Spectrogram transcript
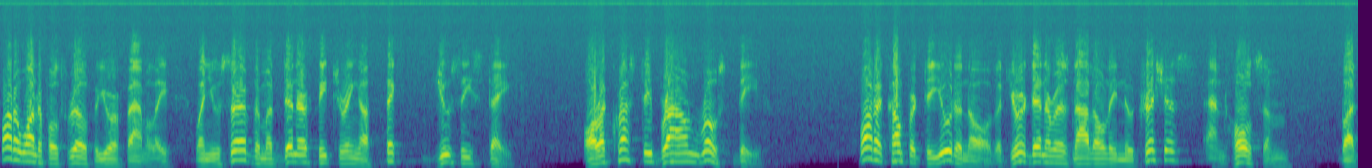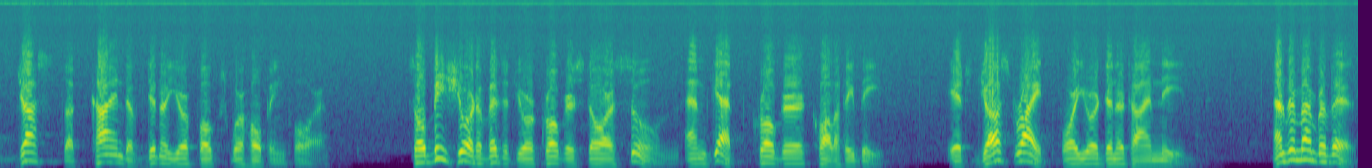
What a wonderful thrill for your family when you serve them a dinner featuring a thick, juicy steak or a crusty brown roast beef. What a comfort to you to know that your dinner is not only nutritious and wholesome, but just the kind of dinner your folks were hoping for. So be sure to visit your Kroger store soon and get Kroger quality beef. It's just right for your dinner time needs. And remember this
